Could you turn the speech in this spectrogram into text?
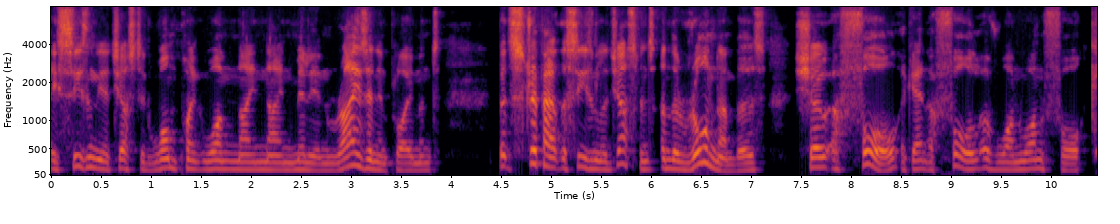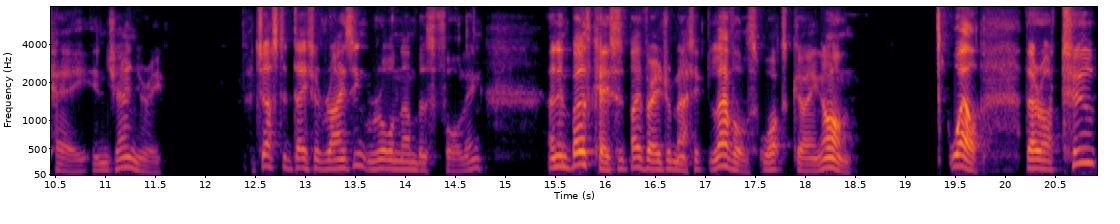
a seasonally adjusted 1.199 million rise in employment, but strip out the seasonal adjustments and the raw numbers show a fall, again, a fall of 114k in January. Adjusted data rising, raw numbers falling, and in both cases by very dramatic levels. What's going on? Well, there are two,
